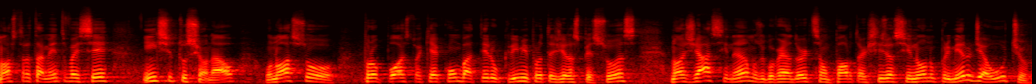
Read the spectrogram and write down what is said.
Nosso tratamento vai ser institucional. O nosso propósito aqui é combater o crime e proteger as pessoas. Nós já assinamos, o governador de São Paulo, Tarcísio, assinou no primeiro dia útil,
